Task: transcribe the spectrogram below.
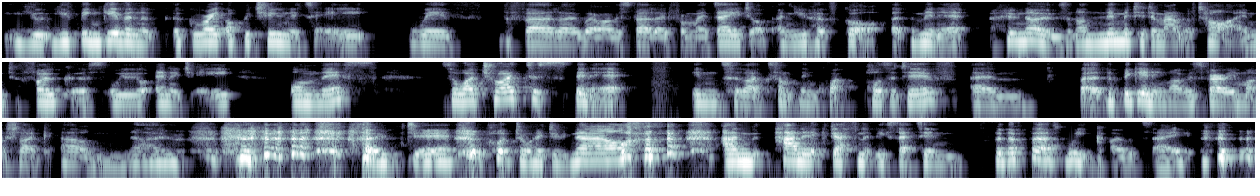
you, you've been given a, a great opportunity with the furlough where I was furloughed from my day job, and you have got at the minute, who knows, an unlimited amount of time to focus all your energy on this. So I tried to spin it into like something quite positive. Um, but at the beginning, I was very much like, oh no, oh dear, what do I do now? and panic definitely set in for the first week, I would say.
